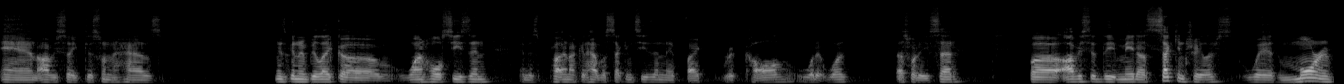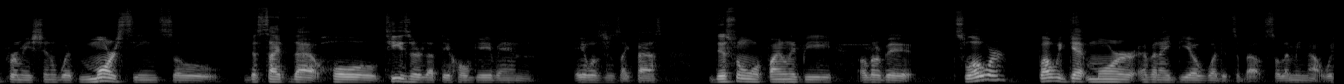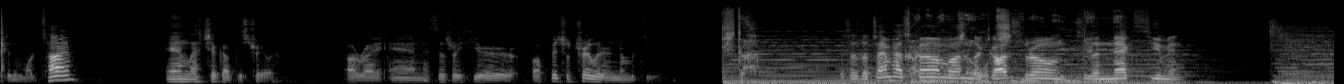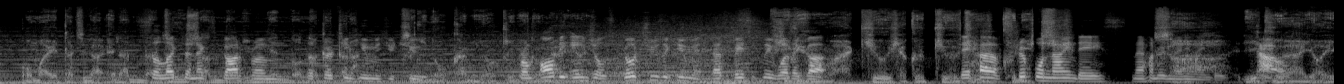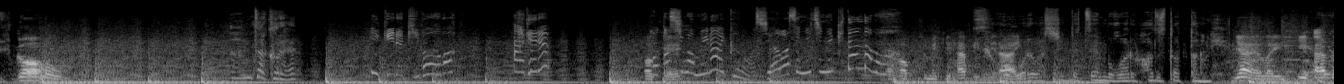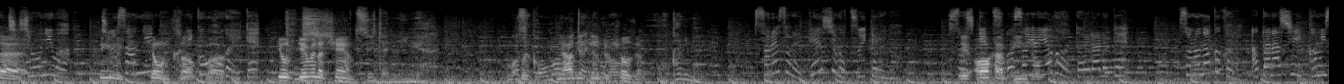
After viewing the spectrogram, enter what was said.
and obviously like this one has, it's gonna be like a one whole season, and it's probably not gonna have a second season if I recall what it was. That's what he said. But obviously they made a second trailers with more information, with more scenes, so besides that whole teaser that they whole gave and it was just like fast. This one will finally be a little bit slower, but we get more of an idea of what it's about. So let me not waste any more time and let's check out this trailer. Alright, and it says right here, official trailer number two. It says the time has come on the God's throne to the next human. Select the next god from the 13 humans you choose. From all the angels, go choose a human. That's basically what they got. They have triple nine days, 999 days. Now, go! Okay. I hope to make you happy, Mirai. Yeah, like, he had that thing to kill himself, but he was given a chance. But now the angel chose him. They all have angels.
